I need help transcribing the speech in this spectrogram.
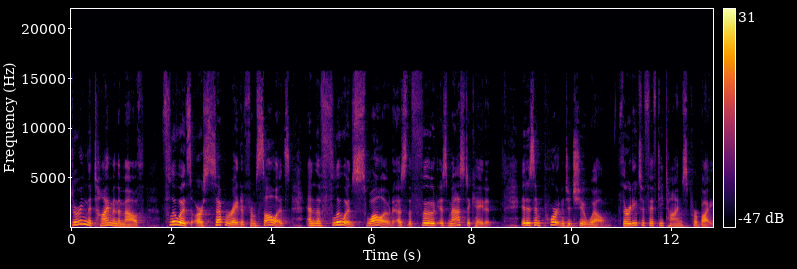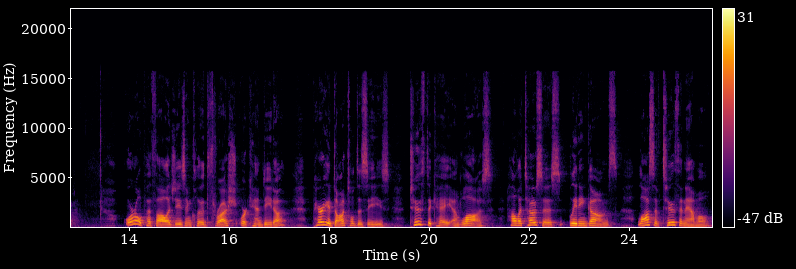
During the time in the mouth, Fluids are separated from solids, and the fluids swallowed as the food is masticated. It is important to chew well, 30 to 50 times per bite. Oral pathologies include thrush or candida, periodontal disease, tooth decay and loss, halitosis, bleeding gums, loss of tooth enamel,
